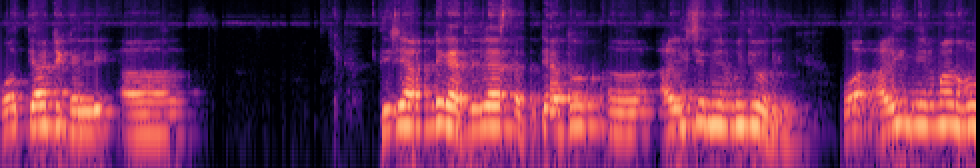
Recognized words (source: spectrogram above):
व त्या ठिकाणी अ ते जे अंडे घातलेले असतात त्यातून अळीची निर्मिती होते. व अळी निर्माण होऊन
